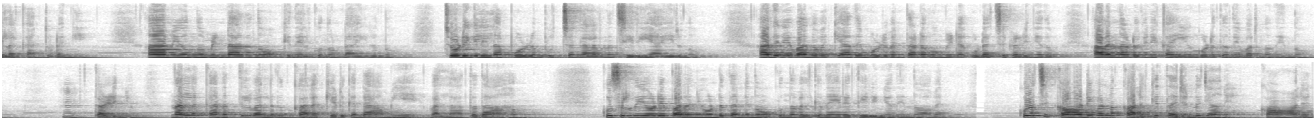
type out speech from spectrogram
കിളക്കാൻ തുടങ്ങി. ആമയൊന്നും മിണ്ടാതെ നോക്കി നിൽക്കുന്നുണ്ടായിരുന്നു. ചൊടികളിൽ അപ്പോഴും പുച്ഛം കലർന്ന ചിരിയായിരുന്നു. അതിനെ വകവയ്ക്കാതെ മുഴുവൻ തടവും ഇട ഉടച്ചു കഴിഞ്ഞതും അവൻ നടുവിനെ കൈയും കൊടുത്ത് നിവർന്നു നിന്നു. കഴിഞ്ഞു. നല്ല കനത്തിൽ വല്ലതും കലക്കിയെടുക്കേണ്ട ആമിയെ വല്ലാത്ത ദാഹം. കുസൃതിയോടെ പറഞ്ഞുകൊണ്ട് തന്നെ നോക്കുന്നവൾക്ക് നേരെ തിരിഞ്ഞു നിന്നു അവൻ. കുറച്ച് കാടിവെള്ളം കലക്കി തരുന്നുണ്ട് ഞാൻ. കാലൻ.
